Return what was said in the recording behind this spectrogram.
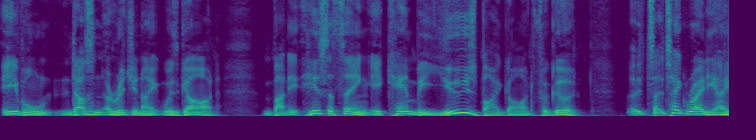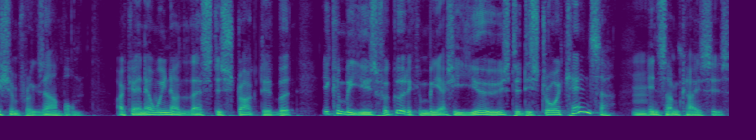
evil doesn't originate with God. But it, here's the thing it can be used by God for good. Uh, t- take radiation, for example. Okay, now we know that that's destructive, but it can be used for good. It can be actually used to destroy cancer in some cases.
